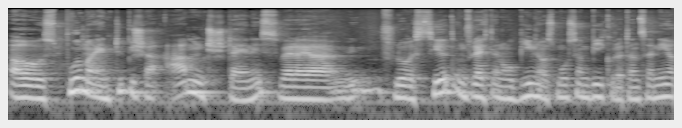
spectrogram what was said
aus Burma ein typischer Abendstein ist, weil er ja fluoresziert und vielleicht ein Rubin aus Mosambik oder Tansania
